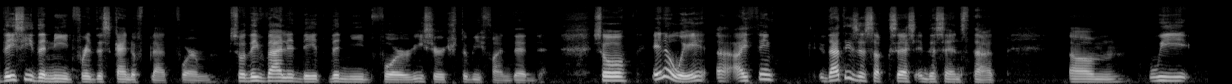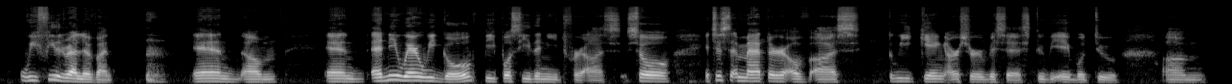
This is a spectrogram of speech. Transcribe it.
they see the need for this kind of platform. So they validate the need for research to be funded. So in a way, uh, I think that is a success in the sense that um, we we feel relevant and um, and anywhere we go, people see the need for us. So it's just a matter of us tweaking our services to be able to um,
